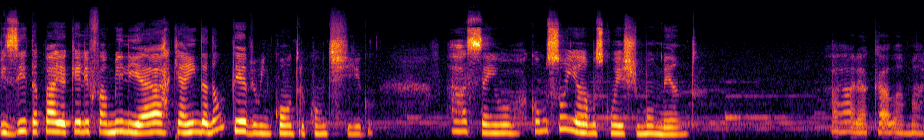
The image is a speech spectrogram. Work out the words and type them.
Visita, Pai, aquele familiar que ainda não teve um encontro contigo. Ah, Senhor, como sonhamos com este momento. Arakalama,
